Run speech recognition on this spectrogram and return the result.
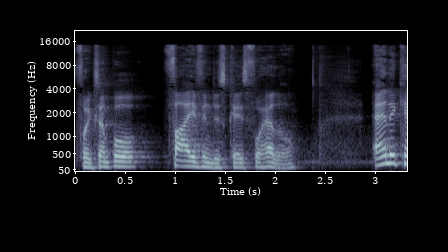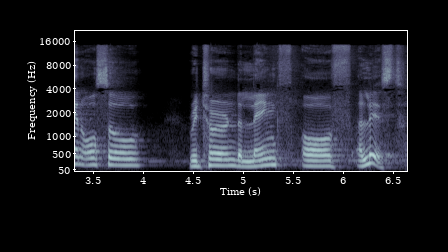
For example, 5 in this case for hello. And it can also return the length of a list.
